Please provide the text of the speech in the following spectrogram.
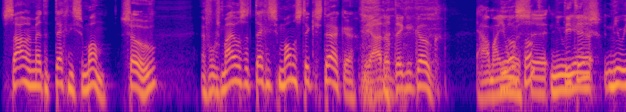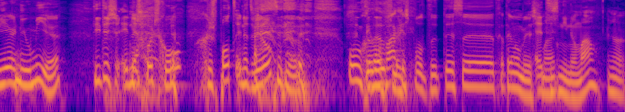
Samen met de technische man. Zo, En volgens mij was de technische man een stukje sterker. ja, dat denk ik ook. Ja, maar Wie jongens, eh nieuw jaar, nieuw jaar, nieuw me, hè? Titus in de sportschool, gespot in het wild. Wel vaak Ongelooflijk. gespot. Het, is, eh, het gaat helemaal mis. het maar- is niet normaal. ja.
